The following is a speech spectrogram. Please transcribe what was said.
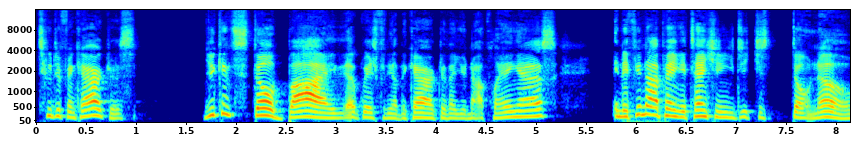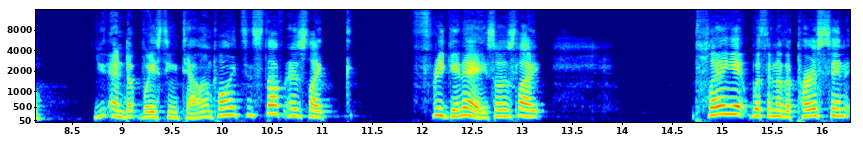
two different characters, you can still buy the upgrades for the other character that you're not playing as. And if you're not paying attention, you just don't know. You end up wasting talent points and stuff. And it's like freaking A. So it's like playing it with another person,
